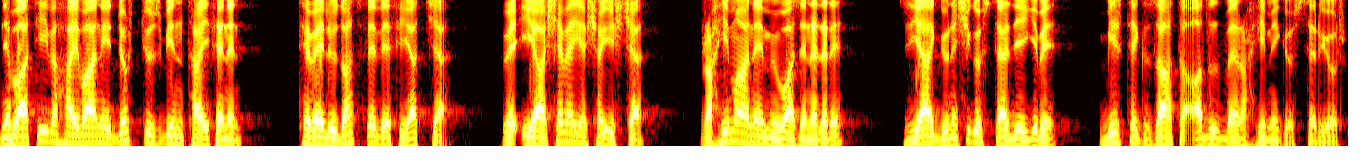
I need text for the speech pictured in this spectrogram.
nebati ve hayvani 400 bin tayfenin, tevellüdat ve vefiyatça ve iaşe ve yaşayışça, rahimane müvazeneleri, ziya güneşi gösterdiği gibi bir tek zatı adıl ve rahimi gösteriyor.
